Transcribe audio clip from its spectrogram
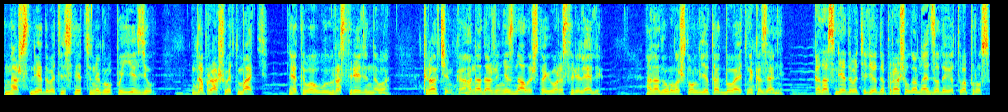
Наш следователь следственной группы ездил допрашивать мать этого расстрелянного Кравченко. Она даже не знала, что его расстреляли. Она думала, что он где-то отбывает наказание. Когда следователь ее допрашивал, она задает вопрос.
